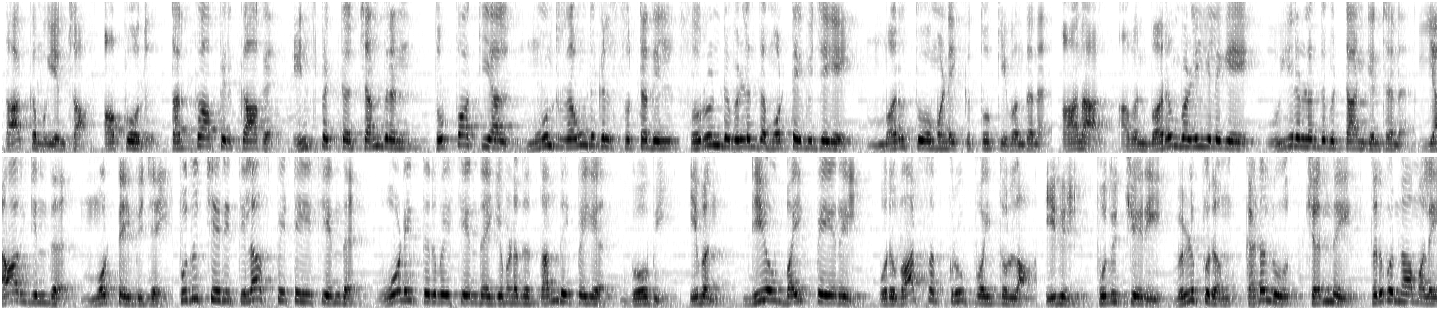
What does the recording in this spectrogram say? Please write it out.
தாக்க முயன்றார் அப்போது தற்காப்பிற்காக இன்ஸ்பெக்டர் சந்திரன் துப்பாக்கியால் மூன்று ரவுண்டுகள் சுட்டதில் சுருண்டு விழுந்த மொட்டை விஜயை மருத்துவமனைக்கு தூக்கி வந்தனர். ஆனால் அவன் வரும் வழியிலேயே உயிரிழந்து விட்டான் என்றனர். யார் இந்த மொட்டை விஜய்? புதுச்சேரி திலாஸ்பேட்டையை சேர்ந்த ஓடை தெருவை சேர்ந்த இவனது தந்தை பெயர் கோபி. இவன் டியோ பைக் பெயரில் ஒரு வாட்ஸ்அப் குரூப் வைத்துள்ளான். இதில் புதுச்சேரி விழுப்புரம் கடலூர் சென்னை திருவண்ணாமலை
